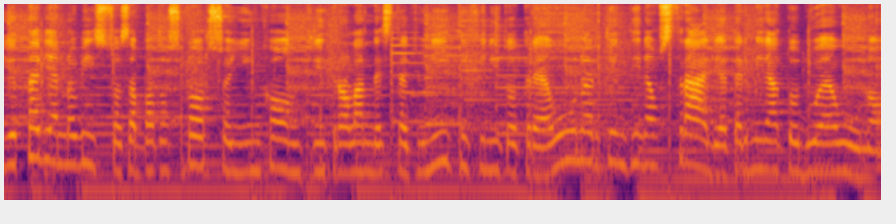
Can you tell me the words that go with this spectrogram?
Gli ottavi hanno visto sabato scorso gli incontri tra Olanda e Stati Uniti, finito 3-1, Argentina-Australia, terminato 2-1.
